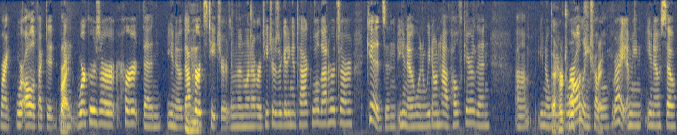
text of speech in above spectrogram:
Right. We're all affected. Right. When workers are hurt, then, you know, that hurts teachers. And then whenever teachers are getting attacked, well, that hurts our kids. And, you know, when we don't have health care, then, um, you know, That we're, we're all in trouble. Right. I mean, you know, so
